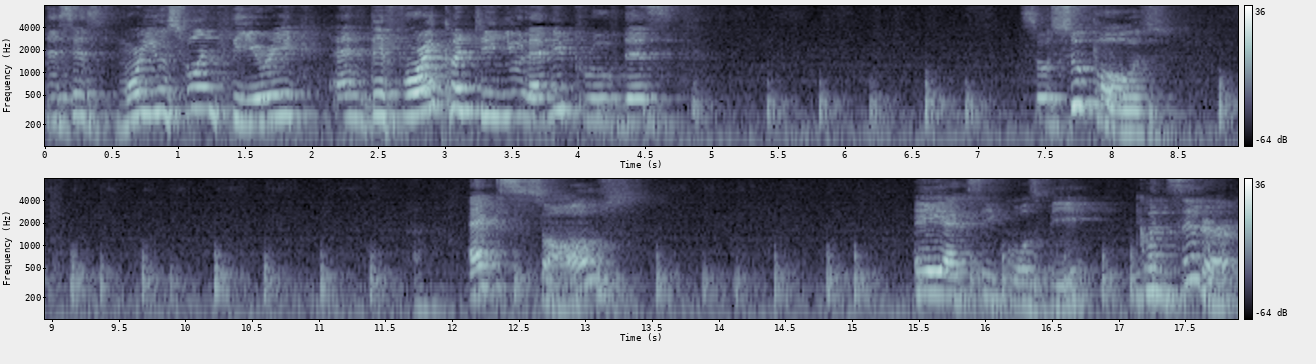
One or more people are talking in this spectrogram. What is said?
this is more useful in theory. And before I continue, let me prove this. So suppose x solves ax equals b, consider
